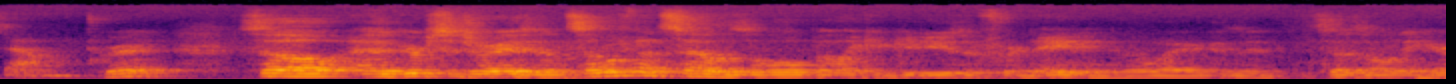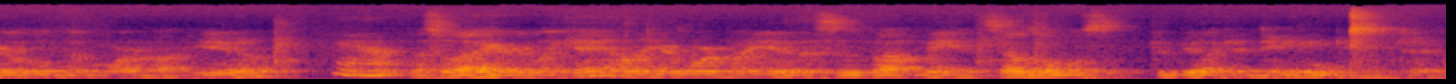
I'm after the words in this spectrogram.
So Great. So a group situation, some of it sounds a little bit like you could use it for dating in a way because it says only hear a little bit more about you. Yeah. That's what I heard. Like, hey, I want to hear more about you. This is about me. It sounds almost could be like a dating game too.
